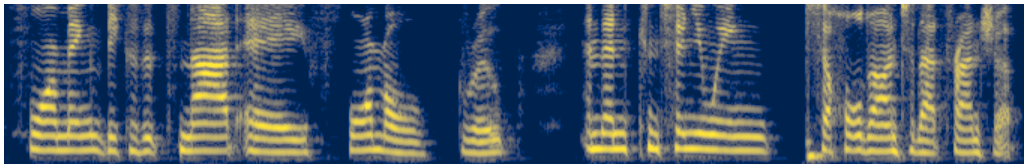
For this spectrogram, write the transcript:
forming because it's not a formal group and then continuing to hold on to that friendship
